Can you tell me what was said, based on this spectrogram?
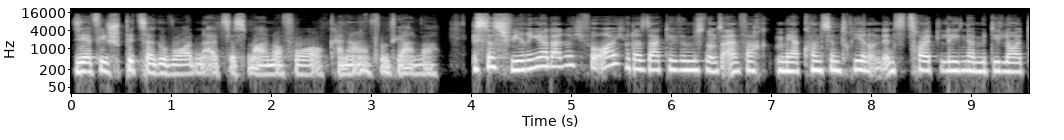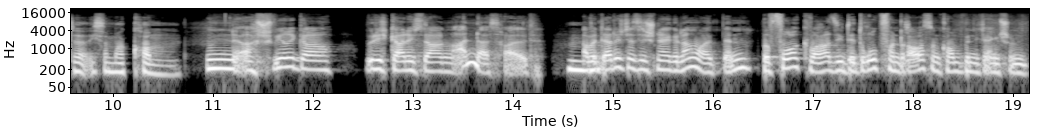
sehr viel spitzer geworden, als das mal noch vor, keine Ahnung, fünf Jahren war. Ist das schwieriger dadurch für euch oder sagt ihr, wir müssen uns einfach mehr konzentrieren und ins Zeug legen, damit die Leute, ich sag mal, kommen? Ach, schwieriger würde ich gar nicht sagen, anders halt. Mhm. Aber dadurch, dass ich schnell gelangweilt bin, bevor quasi der Druck von draußen kommt, bin ich eigentlich schon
